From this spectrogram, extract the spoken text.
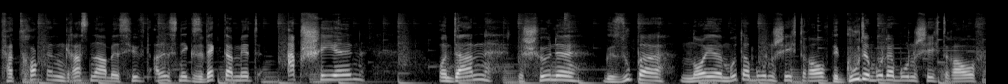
vertrockneten Grasnarbe, es hilft alles nichts, weg damit, abschälen und dann eine schöne, super neue Mutterbodenschicht drauf, eine gute Mutterbodenschicht drauf.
